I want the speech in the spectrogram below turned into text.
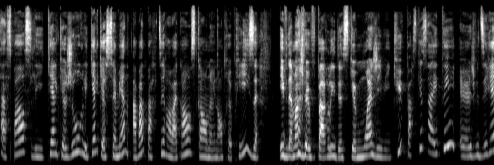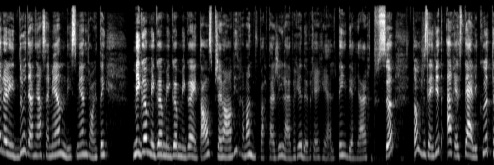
ça se passe les quelques jours, les quelques semaines avant de partir en vacances quand on a une entreprise. Évidemment, je vais vous parler de ce que moi j'ai vécu parce que ça a été, euh, je vous dirais, les deux dernières semaines, des semaines qui ont été méga, méga, méga, méga intense. Puis j'avais envie vraiment de vous partager la vraie de vraie réalité derrière tout ça. Donc, je vous invite à rester à l'écoute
